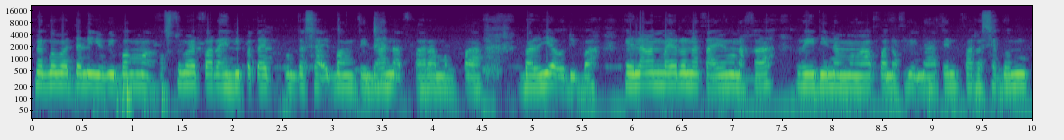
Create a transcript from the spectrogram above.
nagmamadali yung ibang mga customer para hindi pa tayo pupunta sa ibang tindahan at para magpa-barya o di ba kailangan mayroon na tayong naka-ready ng mga panukli natin para sa gun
